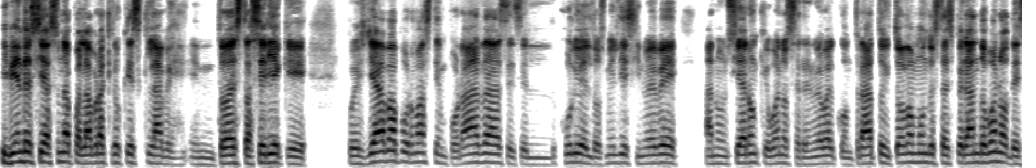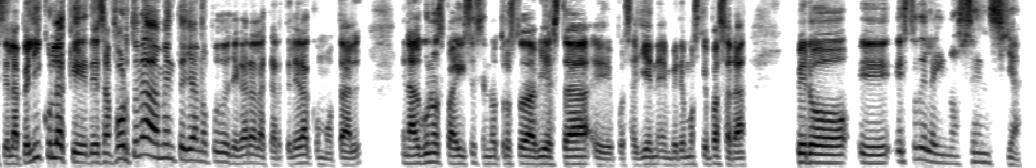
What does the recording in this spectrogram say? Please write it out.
Y bien decías una palabra creo que es clave en toda esta serie que pues ya va por más temporadas. Desde el julio del 2019 anunciaron que bueno, se renueva el contrato y todo el mundo está esperando, bueno, desde la película que desafortunadamente ya no pudo llegar a la cartelera como tal. En algunos países, en otros todavía está eh, pues allí en, Veremos qué pasará. Pero eh, esto de la inocencia,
